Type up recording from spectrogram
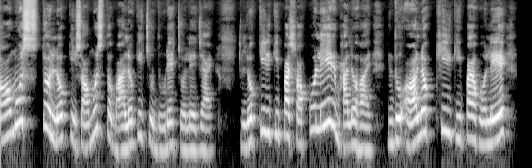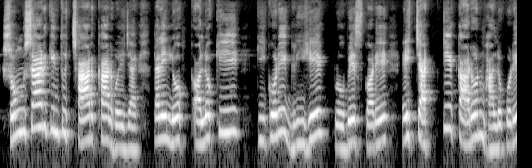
সমস্ত লক্ষ্মী, সমস্ত ভালো কিছু দূরে চলে যায়। লক্ষ্মীর কৃপা সকলের ভালো হয়, কিন্তু অলক্ষ্মীর কৃপা হলে সংসার কিন্তু ছাড়খাড় হয়ে যায়। তাহলে লোক, অলক্ষ্মী কি করে গৃহে প্রবেশ করে? এই চারটে কারণ ভালো করে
